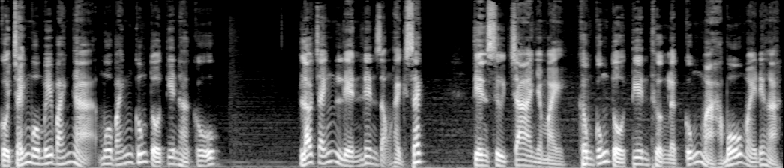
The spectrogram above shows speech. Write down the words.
cô tránh mua mấy bánh ạ, mua bánh cúng tổ tiên hả cụ? Lão tránh liền lên giọng hạch sách. Tiên sư cha nhà mày, không cúng tổ tiên thường là cúng mà bố mày đấy hả?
